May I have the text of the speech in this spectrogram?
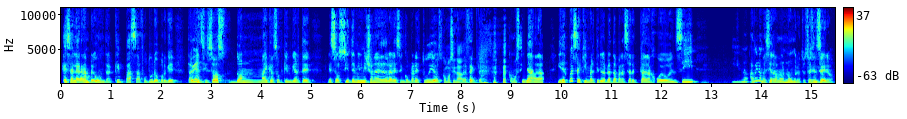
Esa es la gran pregunta. ¿Qué pasa a futuro? Porque está bien, si sos Don Microsoft que invierte esos 7 mil millones de dólares en comprar estudios. Como si nada. Perfecto. Como si nada. Y después hay que invertir la plata para hacer cada juego en sí. Y a mí no me cierran los números, te soy sincero.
